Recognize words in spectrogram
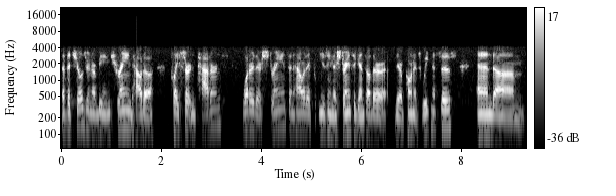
that the children are being trained how to play certain patterns. What are their strengths, and how are they using their strengths against other their opponent's weaknesses? And um,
